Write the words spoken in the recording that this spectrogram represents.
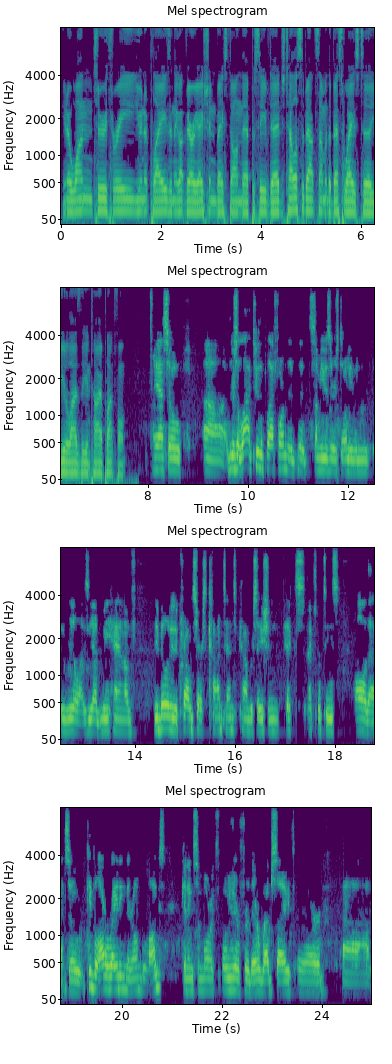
you know one, two, three unit plays and they got variation based on their perceived edge? Tell us about some of the best ways to utilize the entire platform. Yeah, so uh, there's a lot to the platform that, that some users don't even realize yet. We have the ability to crowdsource content, conversation, picks, expertise, all of that. So people are writing their own blogs, getting some more exposure for their website or uh,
